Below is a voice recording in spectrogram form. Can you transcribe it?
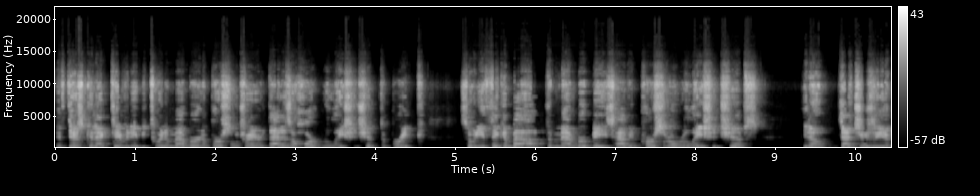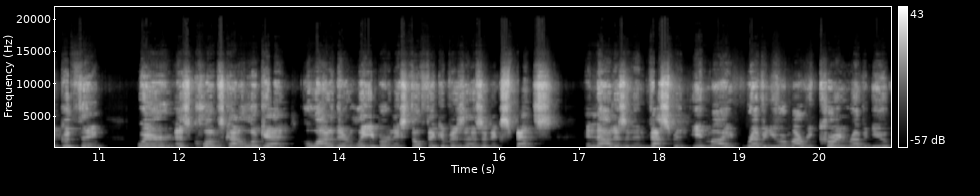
if there's connectivity between a member and a personal trainer, that is a hard relationship to break. So when you think about the member base having personal relationships, you know, that's usually a good thing. Where as clubs kind of look at a lot of their labor and they still think of it as, as an expense and not as an investment in my revenue or my recurring revenue.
